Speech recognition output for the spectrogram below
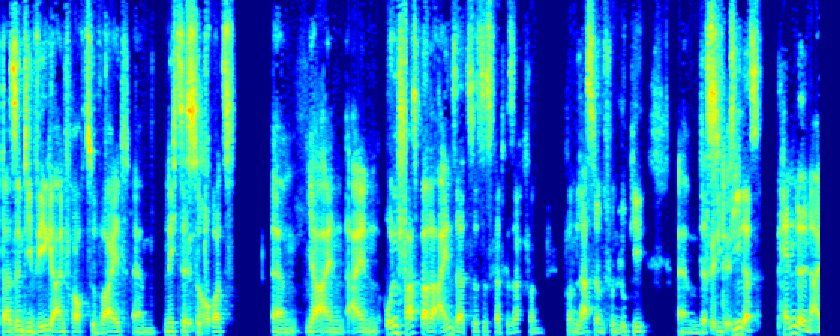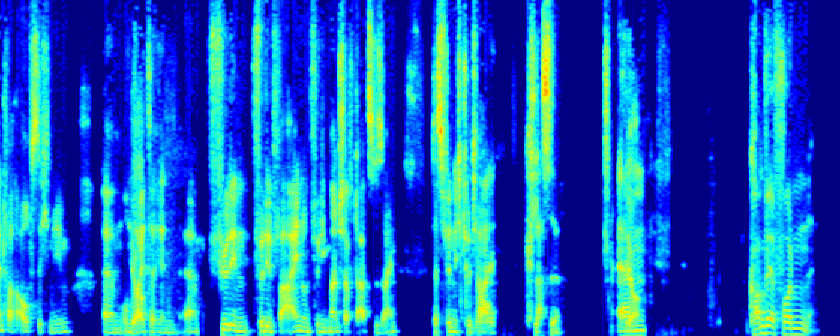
da sind die Wege einfach auch zu weit. Ähm, nichtsdestotrotz, genau. Ähm, ja, ein, ein unfassbarer Einsatz, das ist gerade gesagt von von Lasse und von Luki, ähm, dass sie die das Pendeln einfach auf sich nehmen, ähm, um ja. weiterhin ähm, für, den, für den Verein und für die Mannschaft da zu sein. Das finde ich total genau. klasse. Ähm, ja. Kommen wir von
